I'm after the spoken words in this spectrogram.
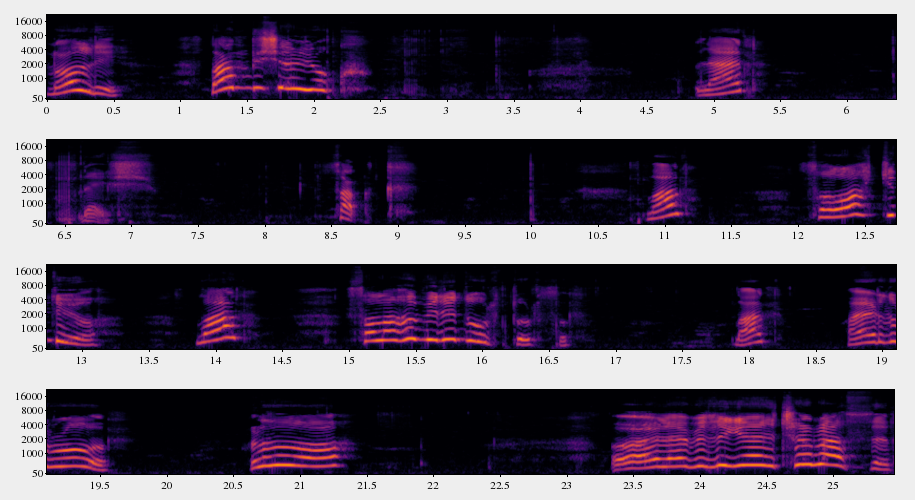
Ne oldu? Lan bir şey yok. Lan. Leş. Salak. Lan. Salah gidiyor. Lan. Salah'ı biri durdursun. Lan. Hayırdır oğlum? Hırla. Öyle bizi geçemezsin.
